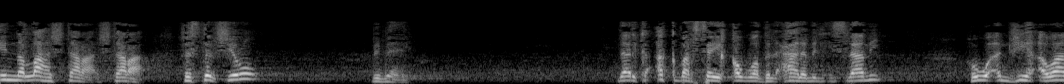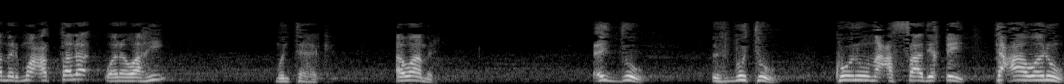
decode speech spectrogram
إن الله اشترى اشترى. فاستبشروا ببيعه. ذلك أكبر شيء قوض العالم الإسلامي هو أن فيه أوامر معطلة ونواهي منتهكة. أوامر. عدوا اثبتوا كونوا مع الصادقين تعاونوا.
